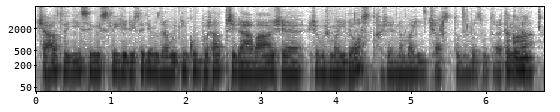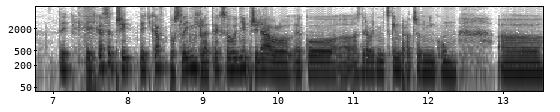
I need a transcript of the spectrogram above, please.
část lidí si myslí, že když se těm zdravotníkům pořád přidává, že, že už mají dost a že nemají čas to vůbec utratit. Tak ono, Teď, teďka, se při, teďka v posledních letech se hodně přidávalo jako uh, zdravotnickým pracovníkům. Uh,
